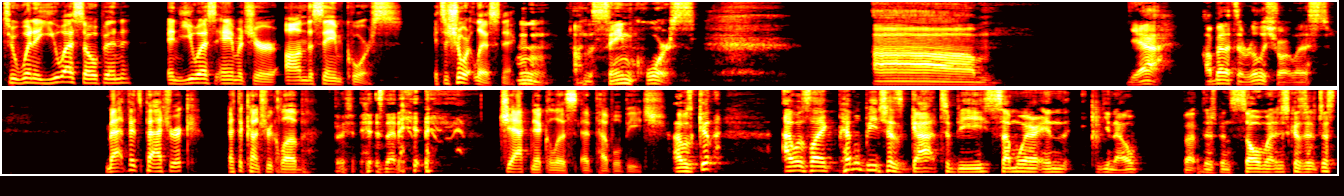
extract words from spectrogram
to win a U.S. Open and U.S. Amateur on the same course. It's a short list, Nick. Mm, on the same course. Um, yeah, I bet it's a really short list. Matt Fitzpatrick at the Country Club. Is that it? Jack Nicklaus at Pebble Beach. I was good. I was like, Pebble Beach has got to be somewhere in, you know, but there's been so many just because it just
